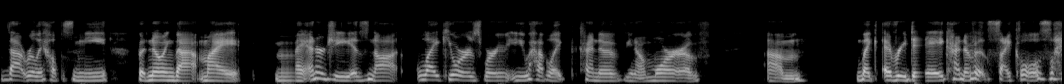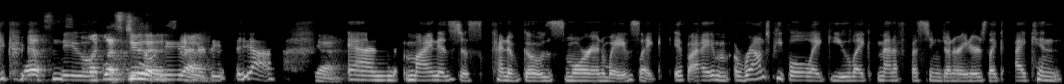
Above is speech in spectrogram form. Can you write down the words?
that really helps me but knowing that my my energy is not like yours where you have like kind of you know more of um like everyday kind of cycles like yes. new like let's do know, this yeah. Energy. yeah yeah and mine is just kind of goes more in waves like if i'm around people like you like manifesting generators like i can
